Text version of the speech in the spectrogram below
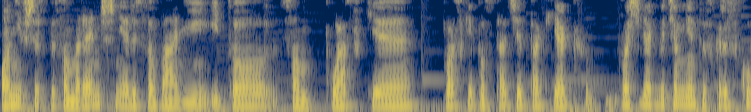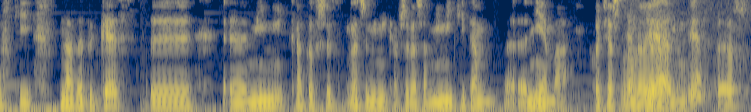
oni wszyscy są ręcznie rysowani i to są płaskie płaskie postacie, tak jak właściwie jak wyciągnięte z kreskówki. Nawet gesty, e, mimika, to wszystko, znaczy mimika, przepraszam, mimiki tam e, nie ma, chociaż są. Nie, no jest, jest też.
